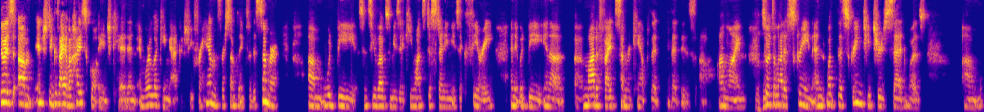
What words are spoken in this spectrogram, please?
There was um, interesting because I have a high school age kid, and, and we're looking actually for him for something for the summer. Um, would be since he loves music, he wants to study music theory, and it would be in a, a modified summer camp that that is uh, online. Mm-hmm. So it's a lot of screen. And what the screen teachers said was, um,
